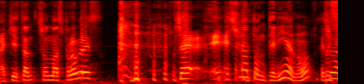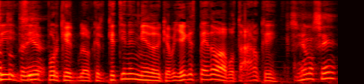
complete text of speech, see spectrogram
aquí están, son más progres. O sea, e- es una tontería, ¿no? Es Pues una sí, sí, tontería. porque lo que, ¿qué tienen miedo? ¿De que llegues pedo a votar o qué? Pues yo no sé.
